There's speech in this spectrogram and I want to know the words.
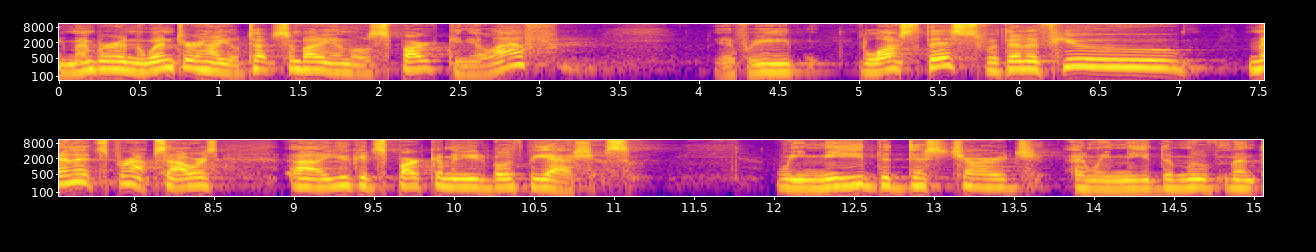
You remember in the winter how you'll touch somebody and it'll spark and you laugh? If we lost this within a few minutes, perhaps hours, uh, you could spark them and you'd both be ashes. We need the discharge and we need the movement,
